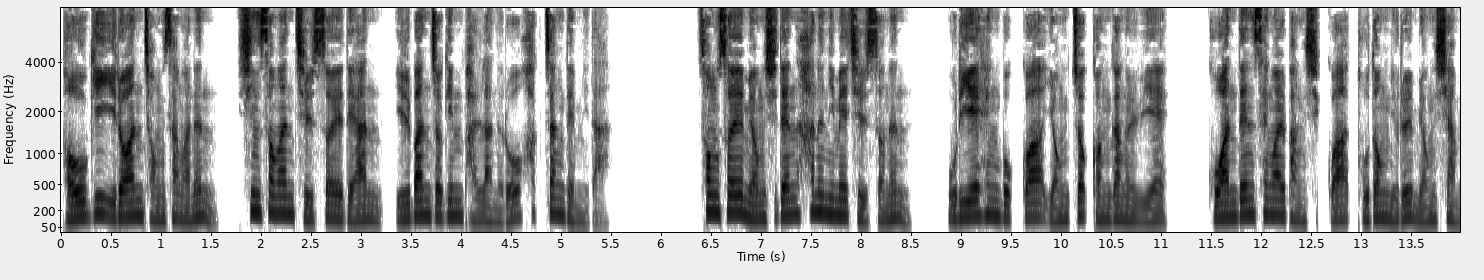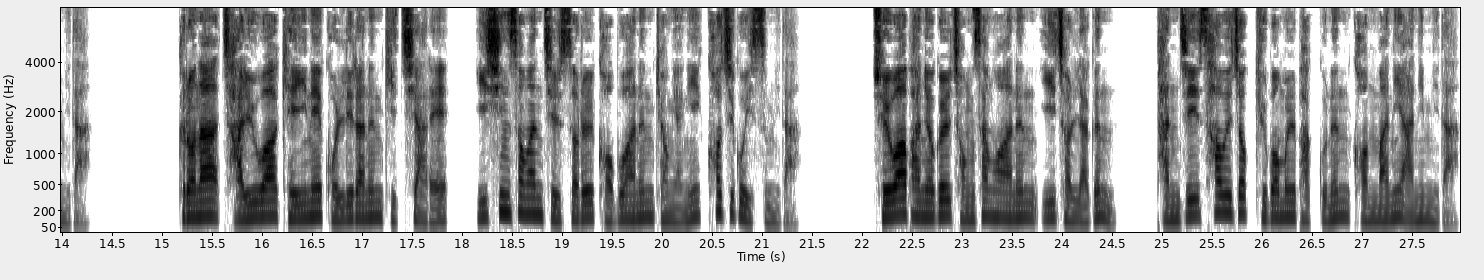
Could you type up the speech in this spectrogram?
더욱이 이러한 정상화는 신성한 질서에 대한 일반적인 반란으로 확장됩니다. 성서에 명시된 하느님의 질서는 우리의 행복과 영적 건강을 위해 고안된 생활 방식과 도덕률을 명시합니다. 그러나 자유와 개인의 권리라는 기치 아래 이 신성한 질서를 거부하는 경향이 커지고 있습니다. 죄와 반역을 정상화하는 이 전략은 단지 사회적 규범을 바꾸는 것만이 아닙니다.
